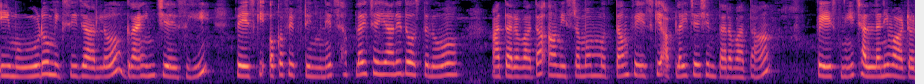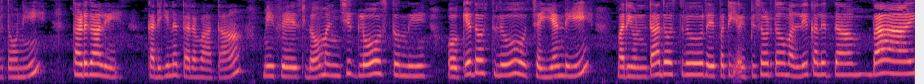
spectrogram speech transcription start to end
ఈ మూడు మిక్సీ జార్లో గ్రైండ్ చేసి ఫేస్కి ఒక ఫిఫ్టీన్ మినిట్స్ అప్లై చేయాలి దోస్తులు. ఆ తర్వాత ఆ మిశ్రమం మొత్తం ఫేస్కి అప్లై చేసిన తర్వాత ఫేస్ని చల్లని వాటర్తోని కడగాలి. కడిగిన తర్వాత మీ ఫేస్లో మంచి గ్లో వస్తుంది. ఓకే దోస్తులు చెయ్యండి. మరి ఉంటా దోస్తులు రేపటి ఎపిసోడ్తో మళ్ళీ కలుద్దాం. బాయ్!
